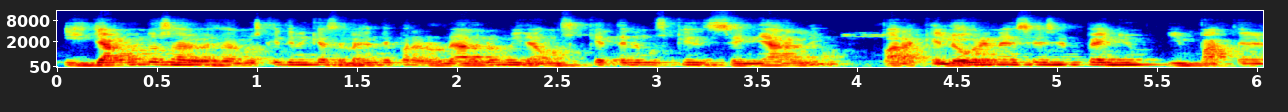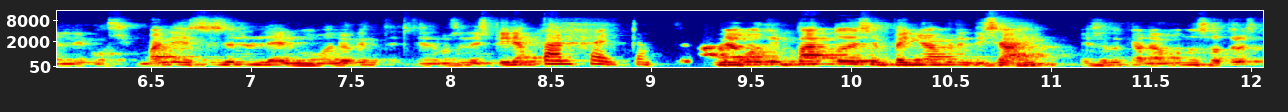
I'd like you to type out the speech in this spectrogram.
Y ya cuando sabemos qué tiene que hacer la gente para lograrlo, miramos qué tenemos que enseñarle para que logren ese desempeño, impacten en el negocio. ¿Vale? Ese es el, modelo que tenemos en Espira. Perfecto. Hablamos de impacto, desempeño y aprendizaje. Eso es lo que hablamos nosotros.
